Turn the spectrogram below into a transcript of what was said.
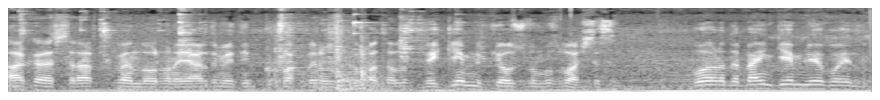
Arkadaşlar artık ben de Orhan'a yardım edeyim. Kapaklarımızı kapatalım ve Gemlik yolculuğumuz başlasın. Bu arada ben Gemlik'e bayıldım.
